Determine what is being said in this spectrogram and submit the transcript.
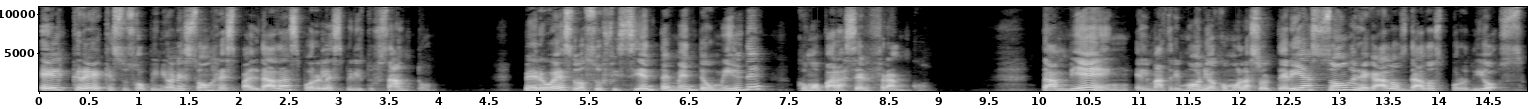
Él cree que sus opiniones son respaldadas por el Espíritu Santo, pero es lo suficientemente humilde como para ser franco. También el matrimonio como la soltería son regalos dados por Dios.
